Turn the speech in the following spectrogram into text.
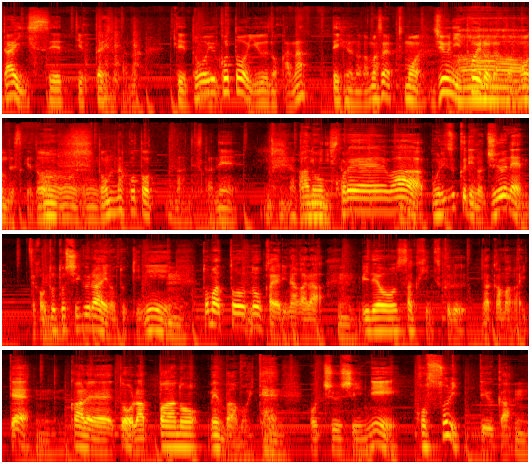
第一声って言ったらいいのかなってどういうことを言うのかなっていうのが、まあそれもう十人十色だと思うんですけど、うんうんうん。どんなことなんですかね。あのこれは森づくりの10年だから一昨年ぐらいの時に、うん。トマト農家やりながらうん。ビデオ作品作る仲間がいてうん。彼とラッパーのメンバーもいて、を中心にこっそりっていうか、うん。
